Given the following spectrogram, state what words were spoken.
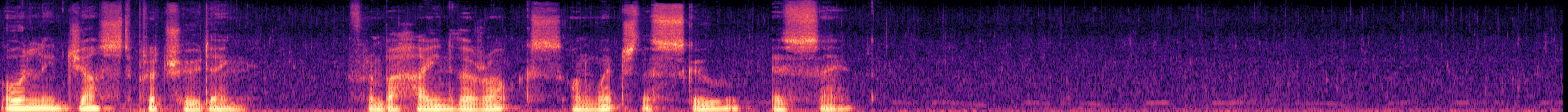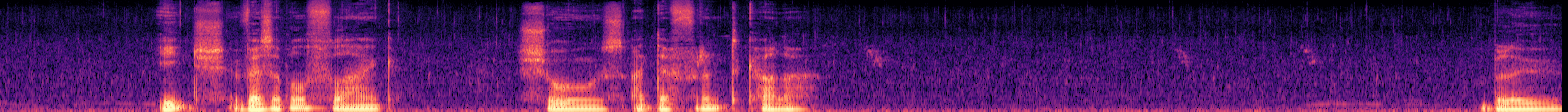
Only just protruding from behind the rocks on which the school is set. Each visible flag shows a different colour. Blue,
